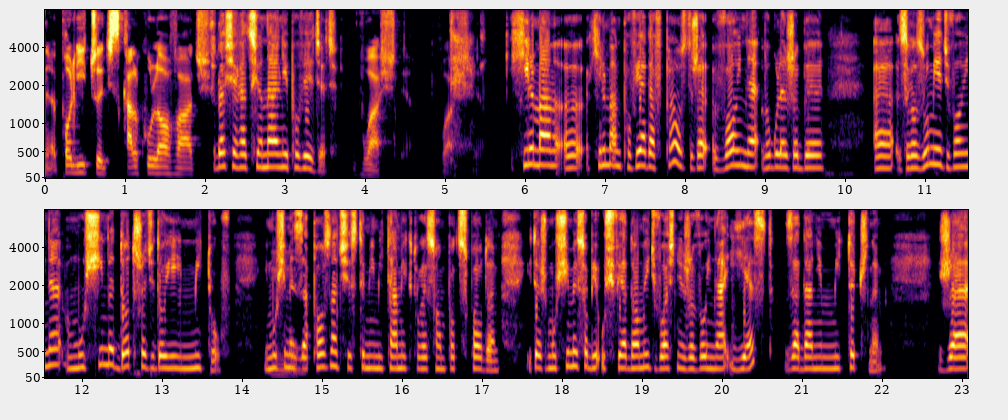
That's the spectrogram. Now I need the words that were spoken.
e, policzyć, skalkulować. Co da się racjonalnie powiedzieć. Właśnie, właśnie. Hillman, e, Hillman powiada wprost, że wojnę w ogóle, żeby E, zrozumieć wojnę, musimy dotrzeć do jej mitów i musimy mhm. zapoznać się z tymi mitami, które są pod spodem. I też musimy sobie uświadomić właśnie, że wojna jest zadaniem mitycznym, że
